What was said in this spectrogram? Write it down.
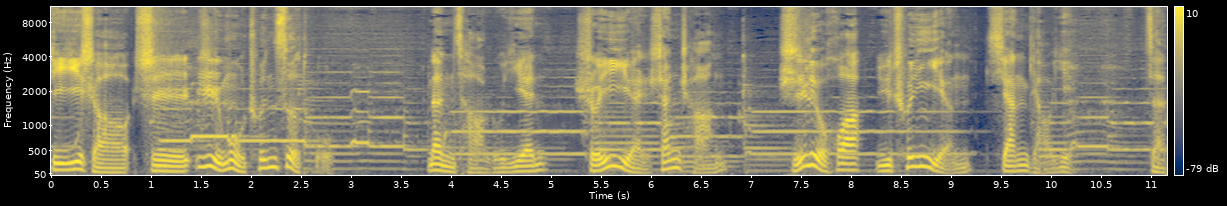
第一首是《日暮春色图》，嫩草如烟，水远山长，石榴花与春影相摇曳，怎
